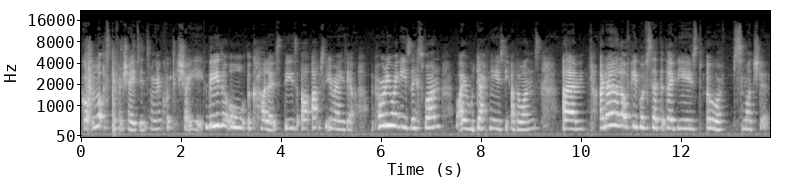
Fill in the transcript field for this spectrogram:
got lots of different shades in, so I'm going to quickly show you. These are all the colours. These are absolutely amazing. I probably won't use this one, but I will definitely use the other ones. Um, I know a lot of people have said that they've used, oh I've smudged it,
